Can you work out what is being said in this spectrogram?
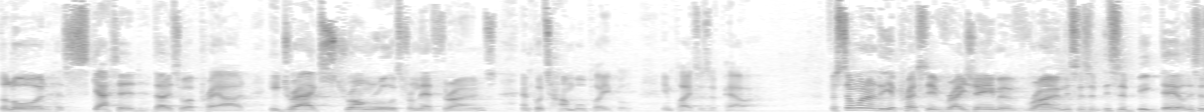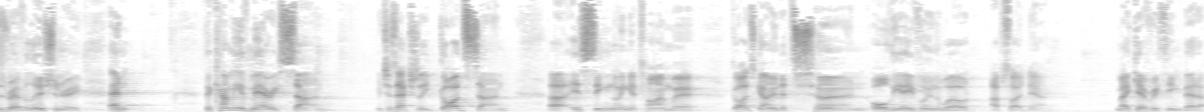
The Lord has scattered those who are proud. He drags strong rulers from their thrones and puts humble people in places of power. For someone under the oppressive regime of Rome, this is a, this is a big deal. This is revolutionary. And the coming of Mary's son, which is actually God's son, uh, is signaling a time where God's going to turn all the evil in the world upside down, make everything better.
